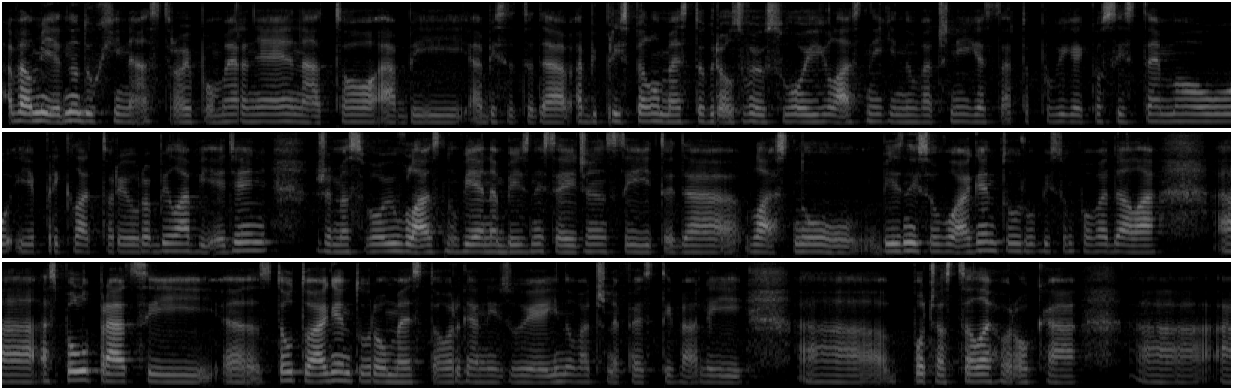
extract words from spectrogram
veľmi jednoduchý nástroj pomerne na to, aby, aby, sa teda, aby prispelo mesto k rozvoju svojich vlastných inovačných a startupových ekosystémov. Je príklad, ktorý urobila Viedeň, že má svoju vlastnú Vienna Business Agency, teda vlastnú biznisovú agentúru, by som povedala. A, a spolupráci e, s touto agentúrou mesto organizuje inovačné festivaly počas celého roka a, a,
